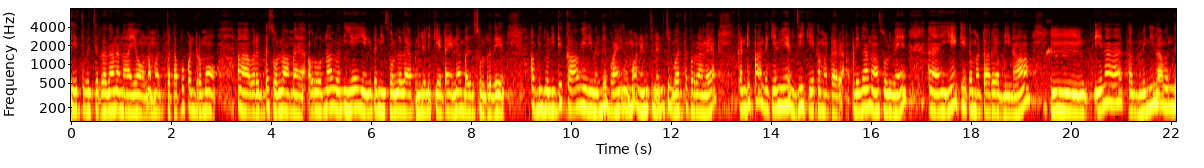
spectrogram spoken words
சேர்த்து வச்சிடுறதான நியாயம். நம்ம இப்போ தப்பு பண்ணுறோமோ அவர்கிட்ட சொல்லாமல் அவர் ஒரு நாள் வந்து ஏன் என்கிட்ட நீ சொல்லலை? அப்படின்னு சொல்லி கேட்டால் என்ன பதில் சொல்கிறது அப்படின்னு சொல்லிட்டு காவேரி வந்து பயங்கரமாக நினச்சி நினச்சி வருத்தப்படுறாங்க. கண்டிப்பாக அந்த கேள்வியை விஜய் கேட்க மாட்டார். அப்படி தான் நான் சொல்லுவேன். ஏன் கேட்க மாட்டார் அப்படின்னா ஏன்னா க வெண்ணிலா வந்து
